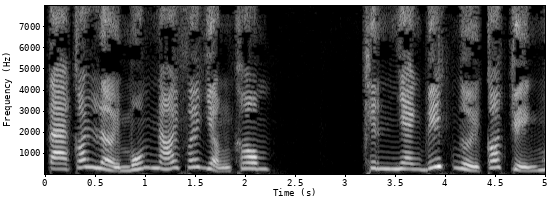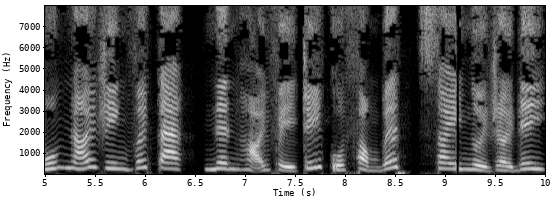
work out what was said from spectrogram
ta có lời muốn nói với giận không? kinh nhan biết người có chuyện muốn nói riêng với ta, nên hỏi vị trí của phòng bếp, xoay người rời đi.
